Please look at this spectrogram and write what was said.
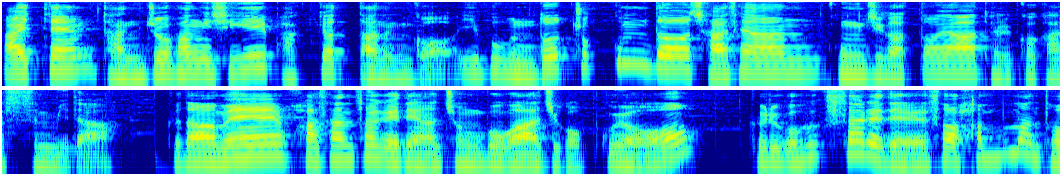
아이템 단조 방식이 바뀌었다는 거 이 부분도 조금 더 자세한 공지가 떠야 될 것 같습니다. 그 다음에 화산석에 대한 정보가 아직 없고요. 그리고 흑살에 대해서 한 번만 더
